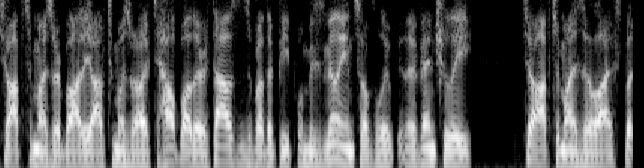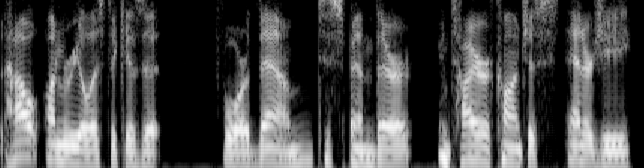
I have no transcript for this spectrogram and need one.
to optimize our body, optimize our life, to help other thousands of other people, millions, hopefully, eventually, to optimize their lives. But how unrealistic is it for them to spend their entire conscious energy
